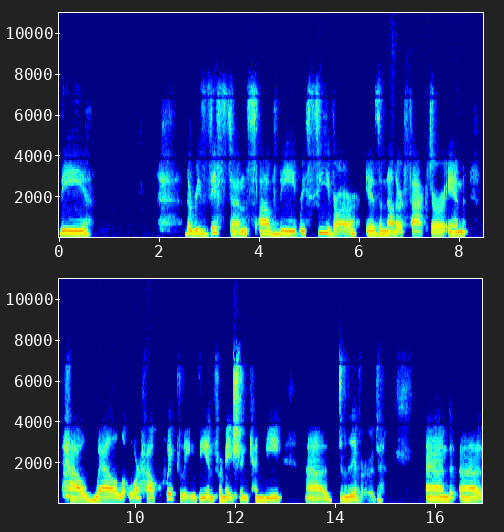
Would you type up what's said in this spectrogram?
the the resistance of the receiver is another factor in how well or how quickly the information can be uh, delivered. And uh,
